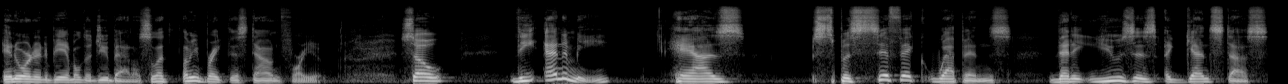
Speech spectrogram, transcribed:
in order to be able to do battle. So let, let me break this down for you. So the enemy has specific weapons that it uses against us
